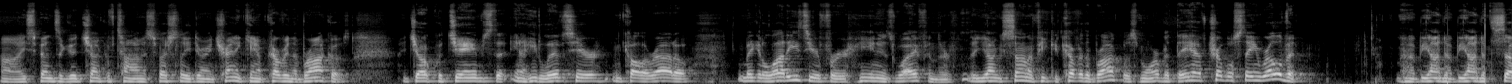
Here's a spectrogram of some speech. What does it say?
Uh, he spends a good chunk of time, especially during training camp, covering the Broncos. I joke with James that you know he lives here in Colorado. Make it a lot easier for he and his wife and their, their young son if he could cover the Broncos more, but they have trouble staying relevant uh, beyond beyond. So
